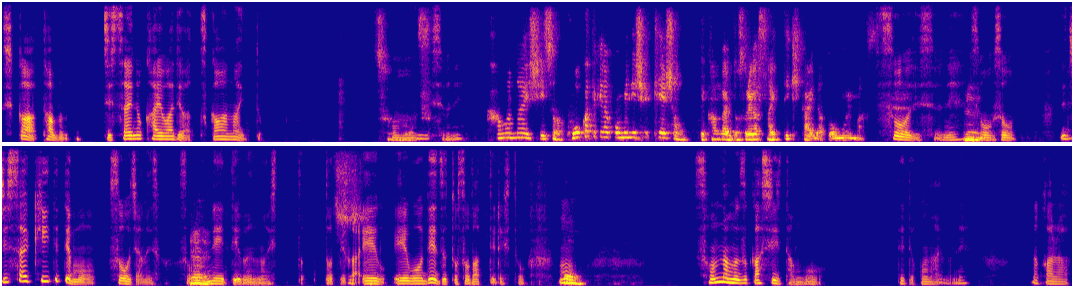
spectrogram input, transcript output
しか多分実際の会話では使わないとそう思うんですよね。使わないし、その効果的なコミュニケーションって考えると、それが最適解だと思います。そうですよね。うんそうそう。で実際聞いててもそうじゃないですか。そのうん。ネイティブの人とっていうか、英語英語でずっと育ってる人うも、ん、そんな難しい単語出てこないもんね。だから、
